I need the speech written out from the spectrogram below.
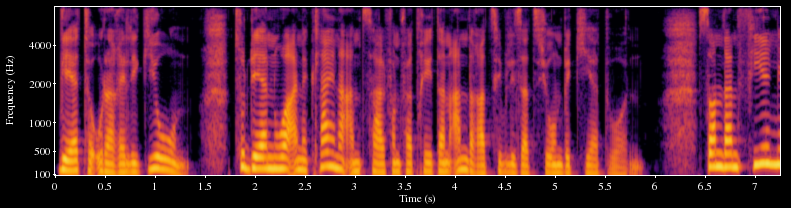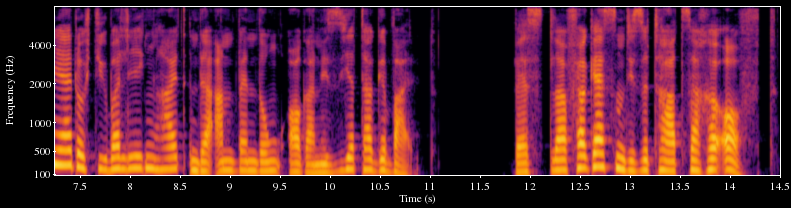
Werte oder Religion, zu der nur eine kleine Anzahl von Vertretern anderer Zivilisationen bekehrt wurden, sondern vielmehr durch die Überlegenheit in der Anwendung organisierter Gewalt. Westler vergessen diese Tatsache oft.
